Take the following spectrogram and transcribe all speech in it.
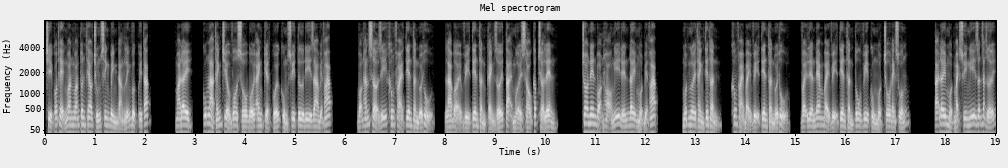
Chỉ có thể ngoan ngoãn tuân theo chúng sinh bình đẳng lĩnh vực quy tắc. Mà đây cũng là thánh triều vô số bối anh kiệt cuối cùng suy tư đi ra biện pháp. Bọn hắn sở dĩ không phải tiên thần đối thủ, là bởi vì tiên thần cảnh giới tại mười sáu cấp trở lên cho nên bọn họ nghĩ đến đây một biện pháp. Một người thành tiên thần, không phải bảy vị tiên thần đối thủ, vậy liền đem bảy vị tiên thần tu vi cùng một chỗ đánh xuống. Tại đây một mạch suy nghĩ dẫn dắt dưới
